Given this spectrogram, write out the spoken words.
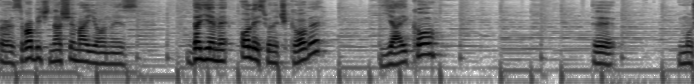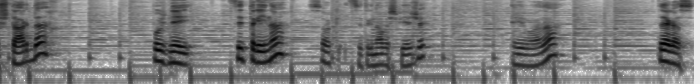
e, zrobić nasze majonez. Dajemy olej słoneczkowy, jajko, y, musztarda, później cytryna, sok cytrynowy świeży i voilà. Teraz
